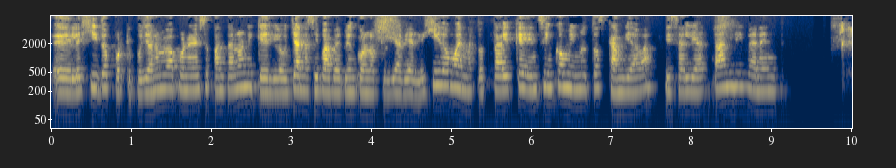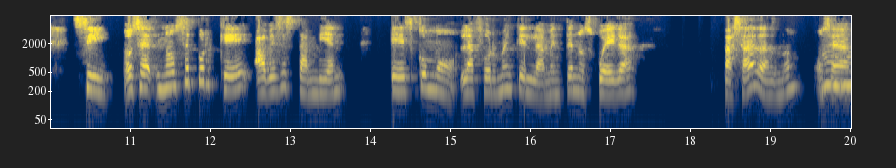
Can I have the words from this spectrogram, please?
elegido porque pues ya no me iba a poner ese pantalón y que lo, ya no se iba a ver bien con lo que ya había elegido. Bueno, total que en cinco minutos cambiaba y salía tan diferente. Sí, o sea, no sé por qué a veces también es como la forma en que la mente nos juega pasadas, ¿no? O sea,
